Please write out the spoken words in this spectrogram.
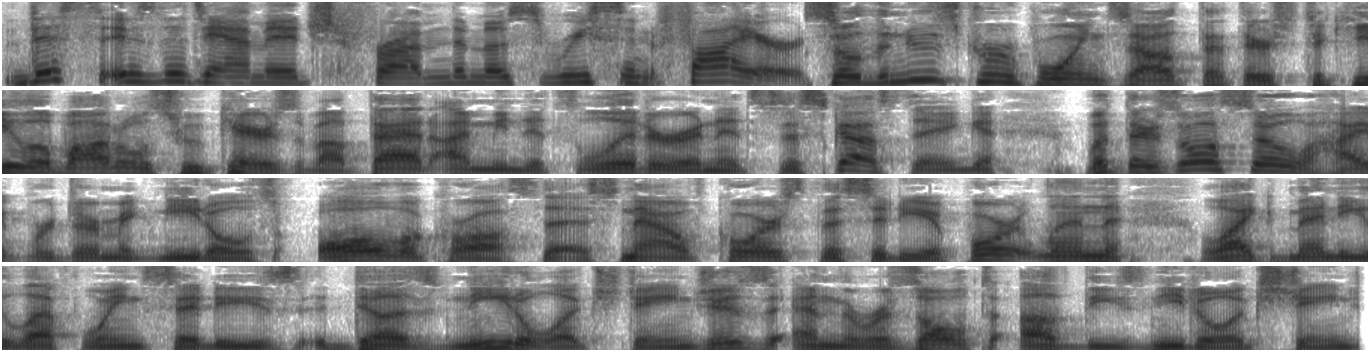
this is the damage from the most recent fire. So the news crew points out that there's tequila bottles. Who cares about that? I mean, it's litter and it's disgusting, but there's also hypodermic needles all across this. Now, of course, the city of Portland, like many left-wing cities, does needle exchanges and the result of these needle exchanges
